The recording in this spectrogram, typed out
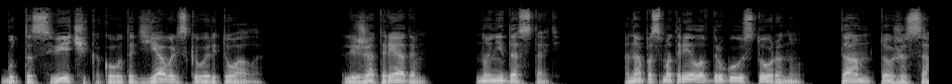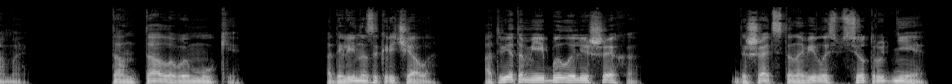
будто свечи какого-то дьявольского ритуала. Лежат рядом, но не достать. Она посмотрела в другую сторону, там то же самое. Танталовы муки. Аделина закричала. Ответом ей было лишь эхо. Дышать становилось все труднее.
